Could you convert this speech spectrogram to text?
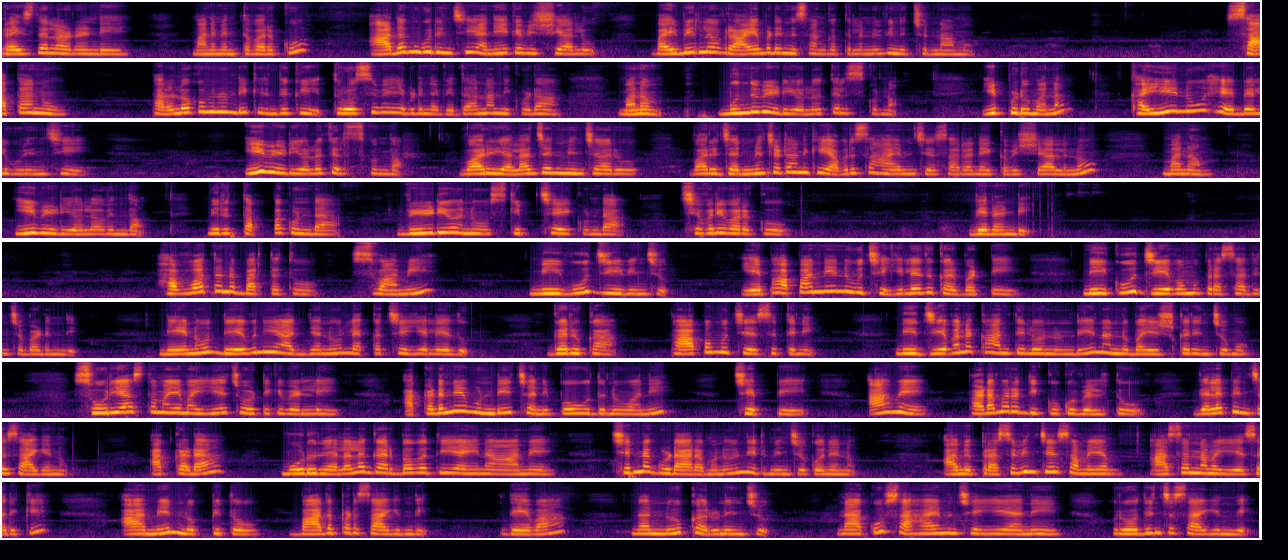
Praise దలాడండి మనం ఇంతవరకు ఆదం గురించి అనేక విషయాలు బైబిల్లో వ్రాయబడిన సంగతులను వినుచున్నాము. సాతాను పరలోకం నుండి క్రిందికి త్రోసివేయబడిన విధానాన్ని కూడా మనం ముందు వీడియోలో తెలుసుకున్నాం. ఇప్పుడు మనం కయ్యేను హేబెల్ గురించి ఈ వీడియోలో తెలుసుకుందాం. వారు ఎలా జన్మించారు? వారు జన్మించడానికి ఎవరు సహాయం చేశారు అనేక విషయాలను మనం ఈ వీడియోలో విందాం. మీరు తప్పకుండా వీడియోను స్కిప్ చేయకుండా చివరి వరకు వినండి. హవ్వ తన భర్తతో స్వామి నీవు జీవించు. ఏ పాపాన్ని నువ్వు చెయ్యలేదు కాబట్టి నీకు జీవము ప్రసాదించబడింది. నేను దేవుని ఆజ్ఞను లెక్క చెయ్యలేదు. గనుక పాపము చేసి తిని నీ జీవన కాంతిలో నుండి నన్ను బహిష్కరించుము. సూర్యాస్తమయమయ్యే చోటికి వెళ్ళి అక్కడనే ఉండి చనిపోవుదును అని చెప్పి ఆమె పడమర దిక్కుకు వెళ్తూ విలపించసాగెను. అక్కడ మూడు నెలల గర్భవతి అయిన ఆమె చిన్న గుడారమును నిర్మించుకొనెను. ఆమె ప్రసవించే సమయం ఆసన్నమయ్యేసరికి ఆమె నొప్పితో బాధపడసాగింది. దేవా నన్ను కరుణించు. నాకు సహాయం చెయ్యి అని రోధించసాగింది.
